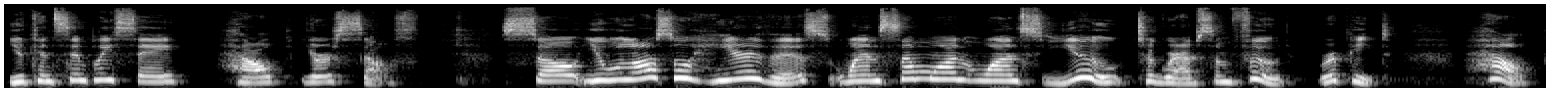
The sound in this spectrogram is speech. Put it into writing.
You can simply say, help yourself. So you will also hear this when someone wants you to grab some food. Repeat, help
